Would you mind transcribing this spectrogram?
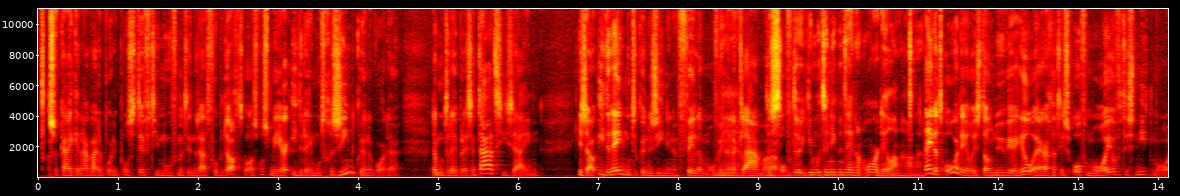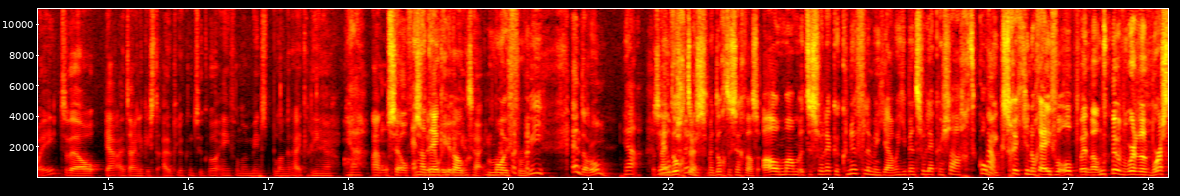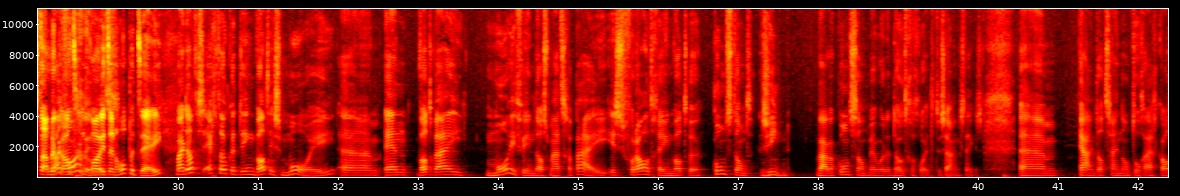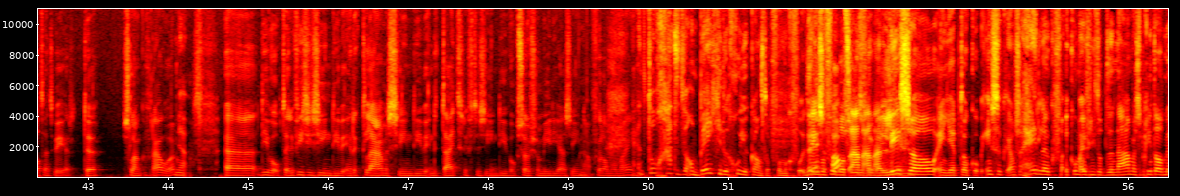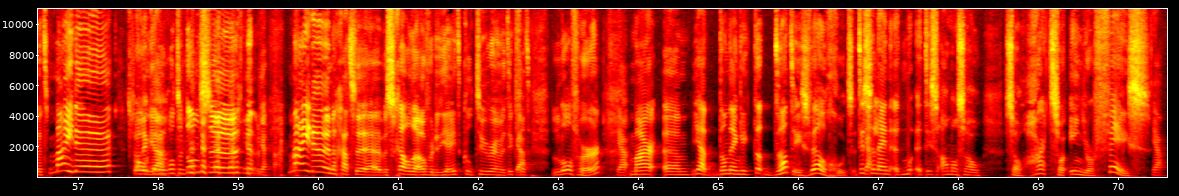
als we kijken naar waar de body positivity movement inderdaad voor bedacht was, was meer iedereen moet gezien kunnen worden. Er moet representatie zijn. Je zou iedereen moeten kunnen zien in een film of in een reclame. Dus of de- je moet er niet meteen een oordeel aan hangen. Nee, dat oordeel is dan nu weer heel erg. Het is of mooi of het is niet mooi. Terwijl, ja, uiteindelijk is het uiterlijk natuurlijk wel een van de minst belangrijke dingen Ja. aan onszelf. En Als dan we denk ik ook, zijn. mooi voor wie? En daarom. Ja, mijn dochters, mijn dochter zegt wel eens... oh mam, het is zo lekker knuffelen met jou, want je bent zo lekker zacht. Kom, Nou. ik schud je nog even op en dan worden de borsten aan de kant gegooid en hoppatee. Maar dat is echt ook het ding, wat is mooi? Ehm, en wat wij mooi vinden als maatschappij... is vooral hetgeen wat we constant zien. Waar we constant mee worden doodgegooid, tussen aangestekens. Ehm ja, dat zijn dan toch eigenlijk altijd weer de slanke vrouwen. Ja. Eh, die we op televisie zien, die we in reclames zien... die we in de tijdschriften zien, die we op social media zien. Nou, vul allemaal mee. En toch gaat het wel een beetje de goede kant op voor mijn gevoel. Ik Er denk bijvoorbeeld aan, aan. Lizzo. En je hebt ook op Instagram zo'n hele leuke... Ik kom even niet op de naam, maar ze begint altijd met meiden. Zo Oh, lekker ja. Rotterdamse Ja. meiden. En dan gaat ze eh, schelden over de dieetcultuur en weet ik wat. Love her. Maar ehm, ja, dan denk ik, dat, dat is wel goed. Het is alleen, het, het is allemaal zo, zo hard, zo in your face. Ja,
